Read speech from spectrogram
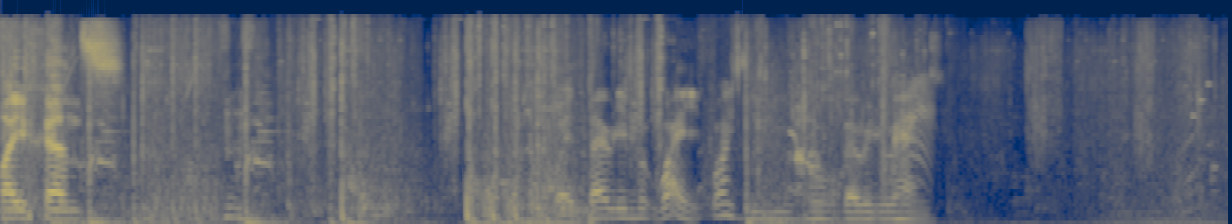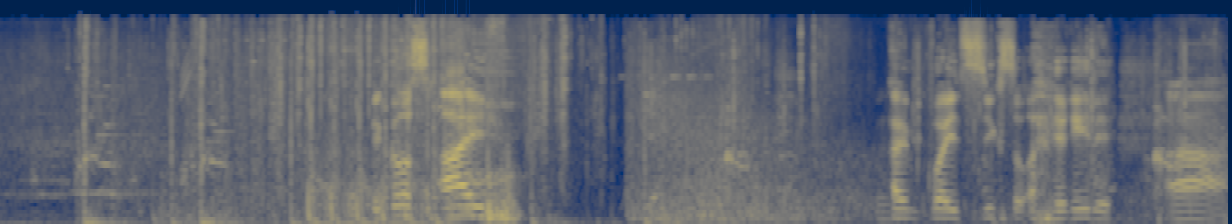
my hands. wait, barely why? Why do you move barely your hands? Because I Yeah. I'm quite sick, so I really Ah.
